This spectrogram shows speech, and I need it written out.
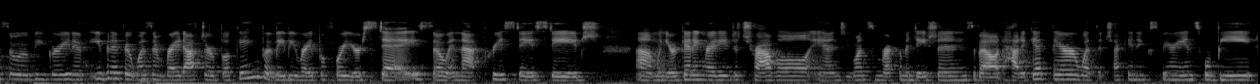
so it would be great if even if it wasn't right after booking, but maybe right before your stay. So in that pre-stay stage, um, when you're getting ready to travel and you want some recommendations about how to get there, what the check-in experience will be,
